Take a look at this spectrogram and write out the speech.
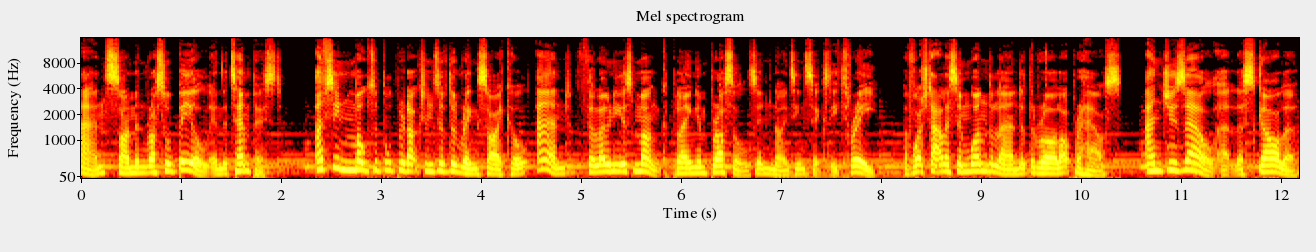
and Simon Russell Beale in The Tempest. I've seen multiple productions of The Ring Cycle and Thelonious Monk playing in Brussels in 1963. I've watched Alice in Wonderland at the Royal Opera House and Giselle at La Scala.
